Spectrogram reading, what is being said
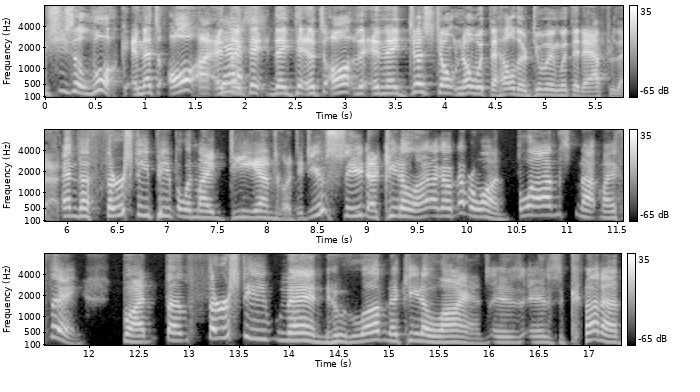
she's a look, and that's all. I, yes. Like they, they, it's all, and they just don't know what the hell they're doing with it after that. And the thirsty people in my DMs go, "Did you see Nikita Lyons?" I go, "Number one, blonde's not my thing." But the thirsty men who love Nikita Lyons is is kind of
